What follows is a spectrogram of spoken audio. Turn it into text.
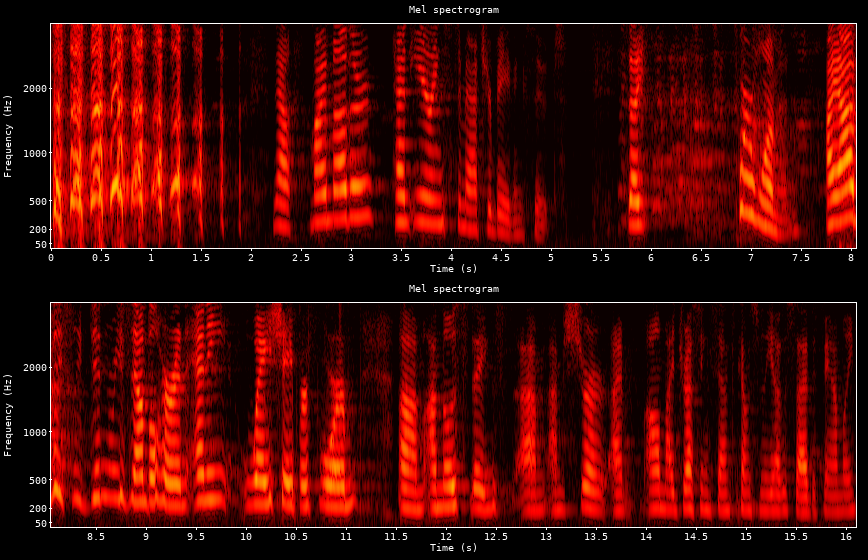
now, my mother had earrings to match her bathing suit, so poor woman. I obviously didn't resemble her in any way, shape, or form um, on those things. Um, I'm sure I'm, all my dressing sense comes from the other side of the family.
